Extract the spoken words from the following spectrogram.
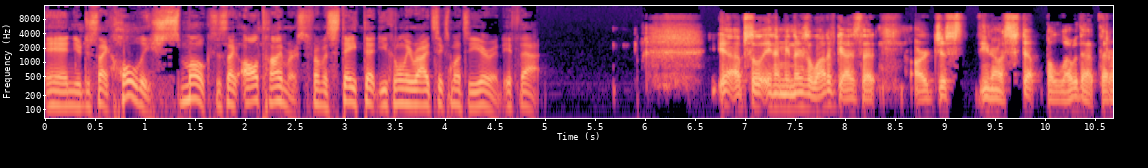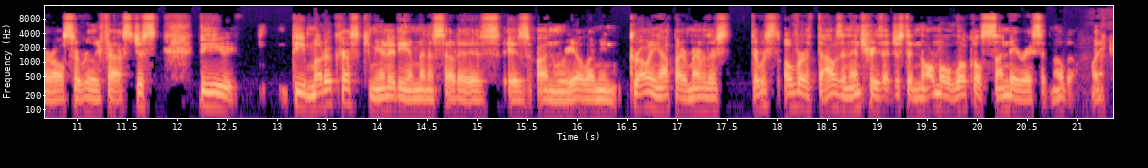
and you're just like, holy smokes! It's like all timers from a state that you can only ride six months a year in, if that. Yeah, absolutely. And I mean, there's a lot of guys that are just you know a step below that that are also really fast. Just the the motocross community in Minnesota is is unreal. I mean, growing up, I remember there's there was over a thousand entries at just a normal local Sunday race at Millville. Like,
